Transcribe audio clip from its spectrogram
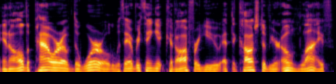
and all the power of the world with everything it could offer you at the cost of your own life,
